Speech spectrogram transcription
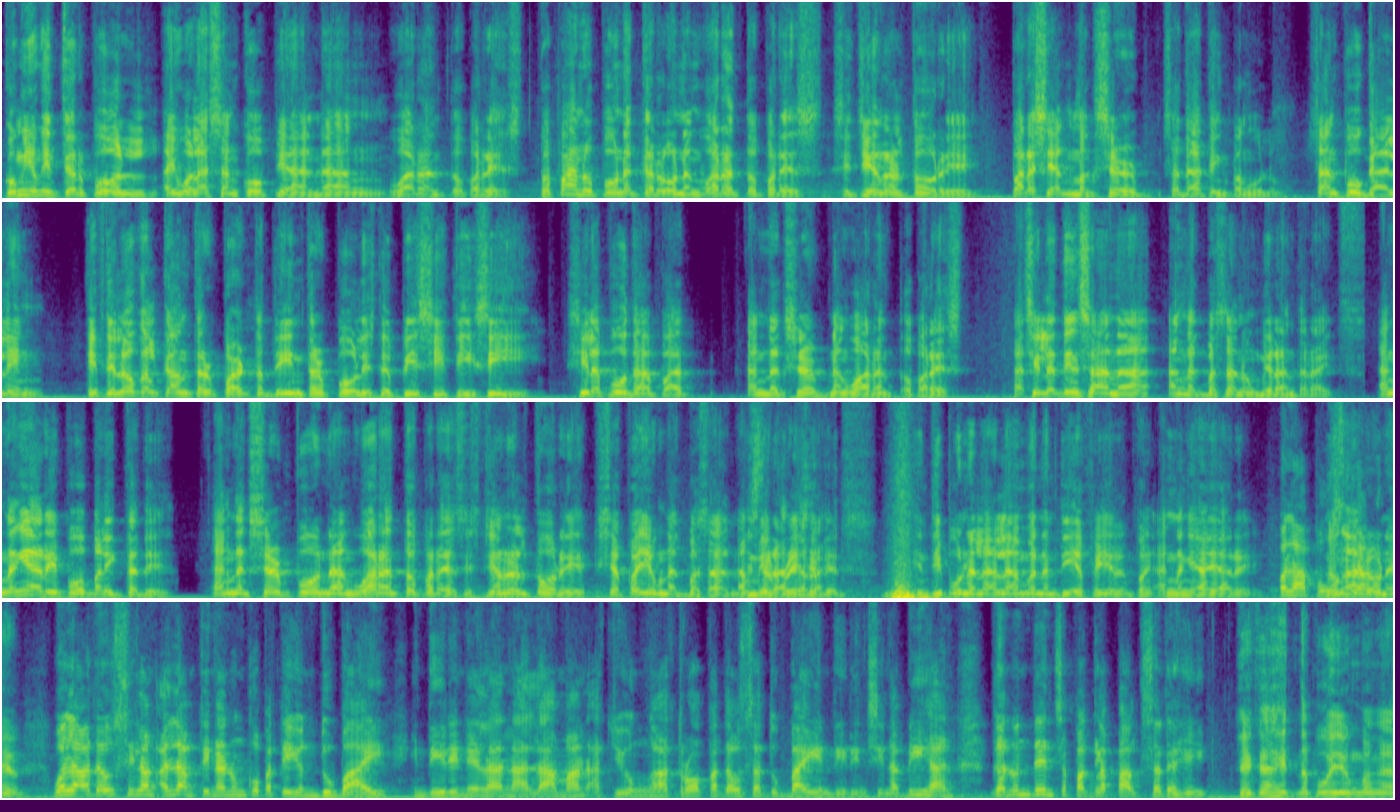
Kung yung Interpol ay wala sang kopya ng warrant of arrest, paano po nagkaroon ng warrant of arrest si General Torre para siyang mag-serve sa dating Pangulo? Saan po galing? If the local counterpart of the Interpol is the PCTC, sila po dapat ang nag-serve ng warrant of arrest. At sila din sana ang nagbasa ng Miranda rights. Ang nangyari po, baliktad eh. Ang nag-serve po ng warrant of arrest is General Torre, siya pa yung nagbasa ng Miranda rights. Hindi po nalalaman ng DFA ang, ang nangyayari. Wala po Nung silang, araw na yun? Wala daw silang alam. Tinanong ko pati yung Dubai, hindi rin nila nalaman at yung ah, tropa daw sa Dubai, hindi rin sinabihan. Ganon din sa paglapag sa dahig. Eh kahit na po yung mga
